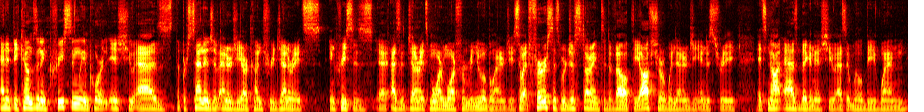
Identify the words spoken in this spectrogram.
And it becomes an increasingly important issue as the percentage of energy our country generates increases, uh, as it generates more and more from renewable energy. So at first, as we're just starting to develop the offshore wind energy industry, it's not as big an issue as it will be when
